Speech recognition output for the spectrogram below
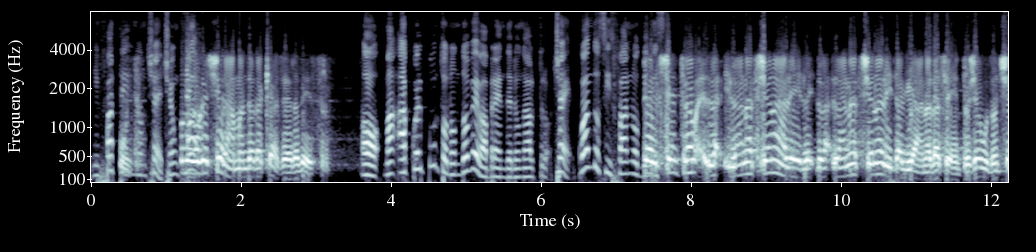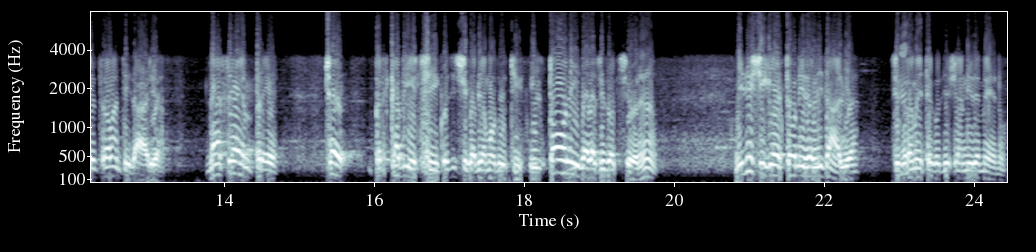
Infatti non c'è, c'è un L'unico fa... che c'era ha mandato a casa era destro. Oh, ma a quel punto non doveva prendere un altro... Cioè, quando si fanno Cioè, delle... il centra- la, la nazionale, la, la nazionale italiana da sempre c'ha avuto un centravanti d'aria. Da sempre. Cioè, per capirci, così ci capiamo tutti, il Tony della situazione. no? Mi dici che è il Tony dell'Italia? Sicuramente con dieci anni di meno.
